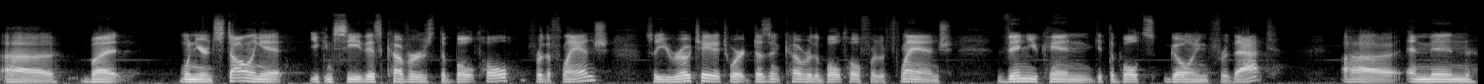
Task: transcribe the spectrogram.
uh, but when you're installing it, you can see this covers the bolt hole for the flange. So you rotate it to where it doesn't cover the bolt hole for the flange. Then you can get the bolts going for that. Uh, and then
